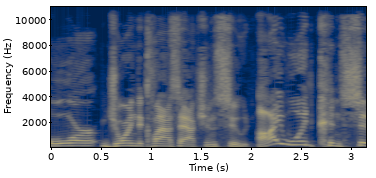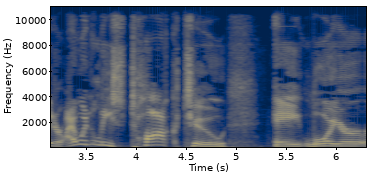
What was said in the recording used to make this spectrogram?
or join the class action suit. I would consider, I would at least talk to a lawyer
